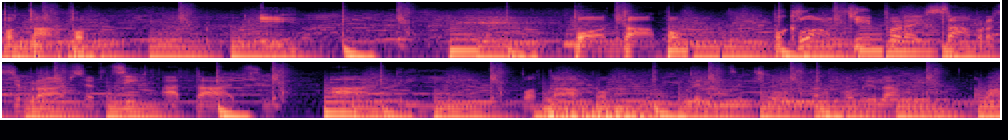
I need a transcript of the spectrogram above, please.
Потапов. І. Потапов. Поклав кіпера і сам розібрався в цій атаці. Андрій Потапов. 36 хвилина. Нова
